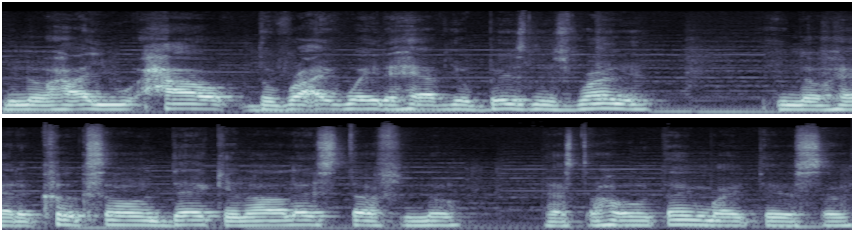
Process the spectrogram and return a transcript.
you know, how you how the right way to have your business running. You know, had the cooks on deck and all that stuff. You know, that's the whole thing right there. So.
